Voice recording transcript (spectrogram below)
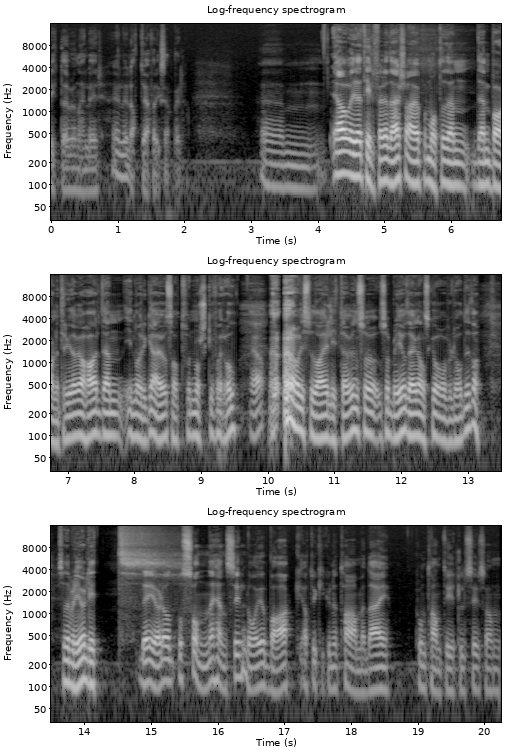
Litauen eller, eller Latvia f.eks. Um, Ja, og i det tilfellet der så er jo på en måte den, den barnetrygda vi har, den i Norge er jo satt for norske forhold. ja, Og hvis du da er i Litauen, så, så blir jo det ganske overdådig da. Så det blir jo litt Det gjør det, og, og sånne hensyn lå jo bak at du ikke kunne ta med deg kontantytelser som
